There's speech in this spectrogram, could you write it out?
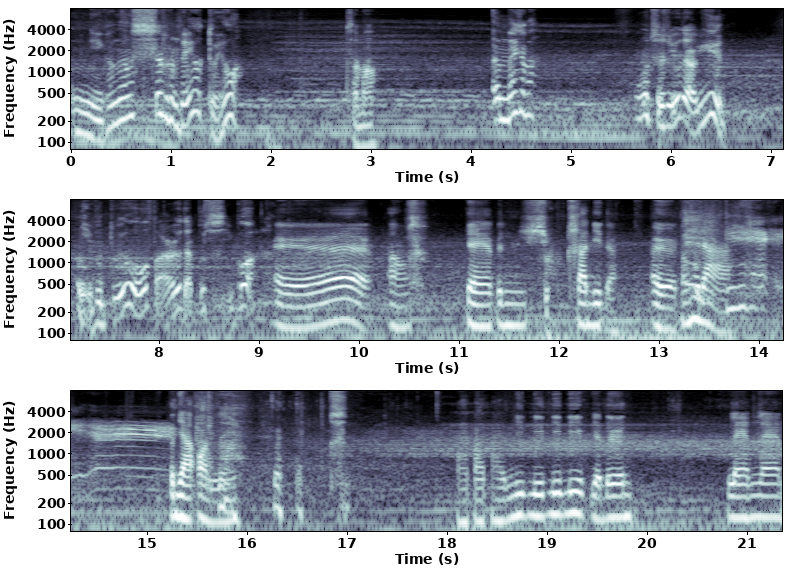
你刚刚是不是没有怼我？怎么？呃，没什么，我只是有点郁闷。你不怼我，我反而有点不习惯了。 เออเอาแกเป็น 幼 ซา 稚！ ดิสอ่ะ เออ ต้องให้ด่า ปัญญาอ่อนเลย ไปไปไปรีบรีบรีบรีบอย่าเดิน แลนแลน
